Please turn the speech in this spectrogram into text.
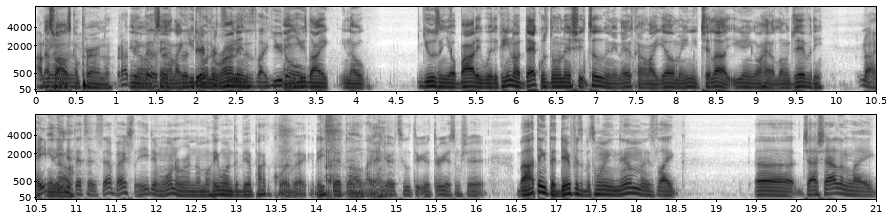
I That's why I was comparing them. But I you think know what I'm saying? the- like the you doing the difference is- running, is like you and you don't- like you know using your body with it. 'Cause you know Dak was doing that shit too, and then that's kind of like, yo, man, you need to chill out. You ain't gonna have longevity. No, he, You he did that to himself. Actually, he didn't want to run no more. He wanted to be a pocket quarterback. He said that in like year two, three, or three, or some shit. But I think the difference between them is like, uh, Josh Allen, like,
